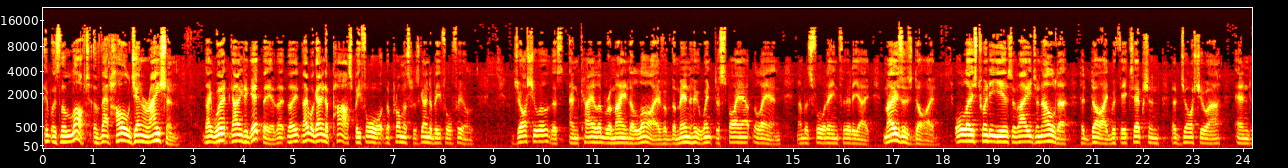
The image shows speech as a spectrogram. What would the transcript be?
it was the lot of that whole generation. They weren't going to get there. They, they, they were going to pass before the promise was going to be fulfilled. Joshua and Caleb remained alive of the men who went to spy out the land. Numbers 14:38. Moses died. All those 20 years of age and older had died, with the exception of Joshua and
